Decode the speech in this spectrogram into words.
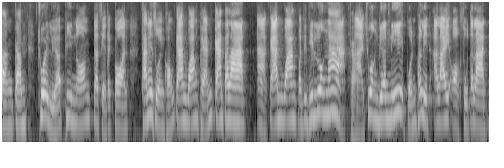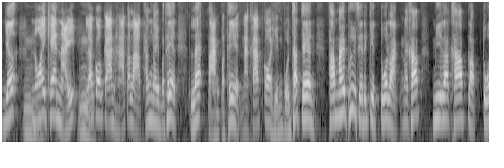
ลังกันช่วยเหลือพี่น้องเกษตรกรทั้งในส่วนของการวางแผนการตลาดอ่า การวางปฏิทินล่วงหน้าครับอ่าช่วงเดือนนี้ผลผลิตอะไรออกสู่ตลาดเยอะอืมน้อยแค่ไหนอืมแล้วก็การหาตลาดทั้งในประเทศและต่างประเทศนะครับ ก็เห็นผลชัดเจนทำให้พืชเศรษฐกิจตัวหลักนะครับ มีราคาปรับตัว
